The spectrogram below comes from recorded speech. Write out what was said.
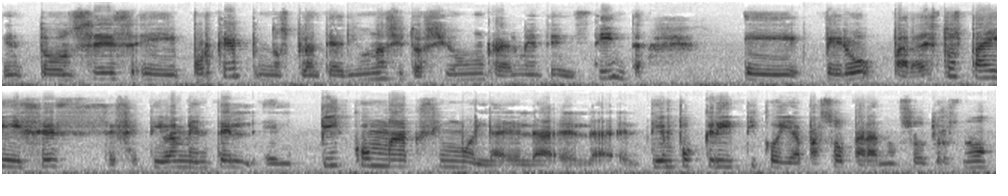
Entonces, eh, ¿por qué? Nos plantearía una situación realmente distinta. Eh, pero para estos países efectivamente el, el pico máximo, el, el, el, tiempo crítico ya pasó, para nosotros no.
